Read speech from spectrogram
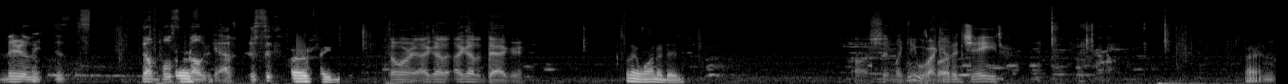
literally just double Perfect. spellcasters. Perfect. Don't worry, I got I got a dagger. That's what I wanted. Dude. Oh shit, my game's Ooh, I got a fucked. jade. I'm,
